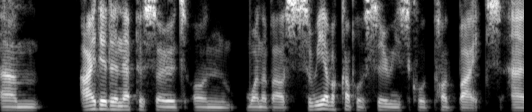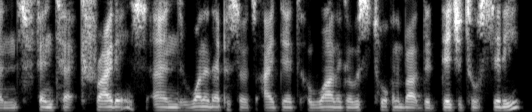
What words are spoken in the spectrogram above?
Um, I did an episode on one of our, so we have a couple of series called Pod Bites and FinTech Fridays. And one of the episodes I did a while ago was talking about the digital cedi.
